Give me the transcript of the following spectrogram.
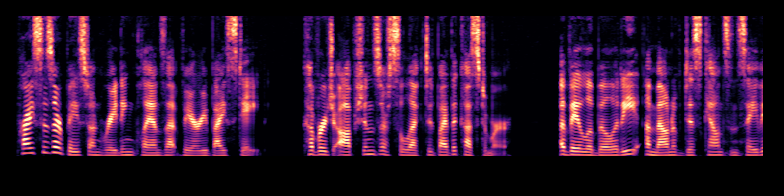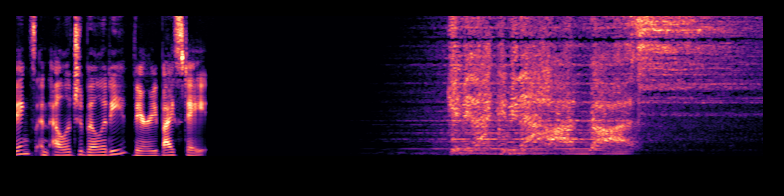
Prices are based on rating plans that vary by state. Coverage options are selected by the customer. Availability, amount of discounts and savings, and eligibility vary by state. Give me that, give me that hot sauce.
